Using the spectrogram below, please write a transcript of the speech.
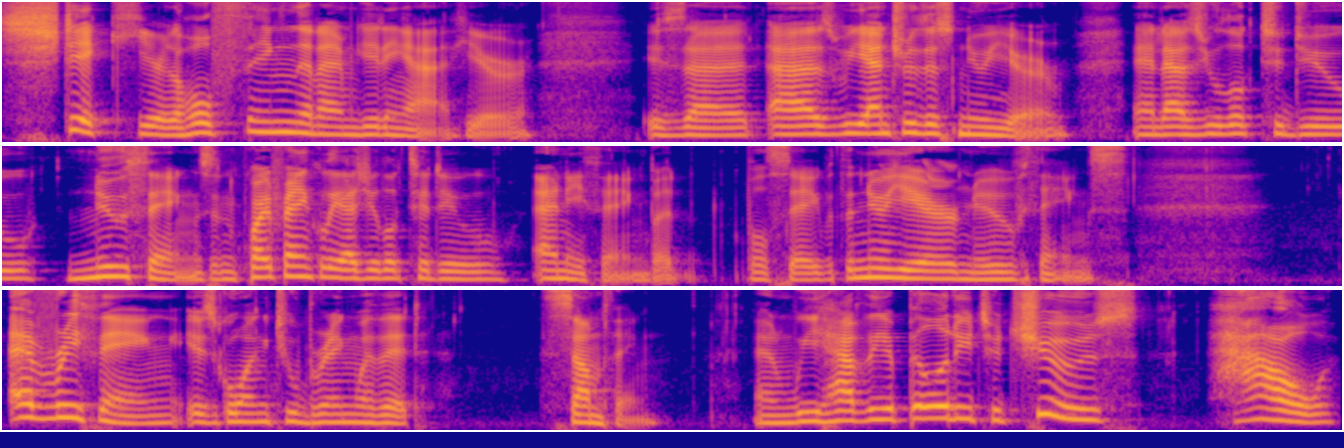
shtick here, the whole thing that I'm getting at here is that as we enter this new year and as you look to do new things, and quite frankly, as you look to do anything, but we'll say with the new year, new things, everything is going to bring with it something. And we have the ability to choose how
